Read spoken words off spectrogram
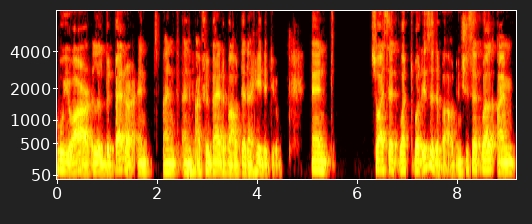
who you are a little bit better and and and I feel bad about that I hated you. And so I said, What what is it about? And she said, Well, I'm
